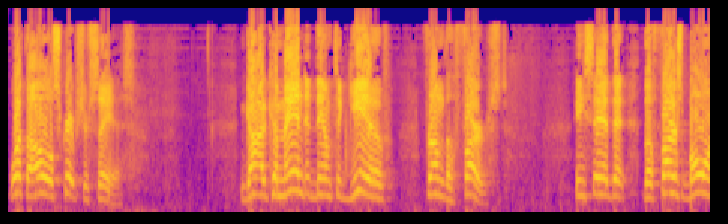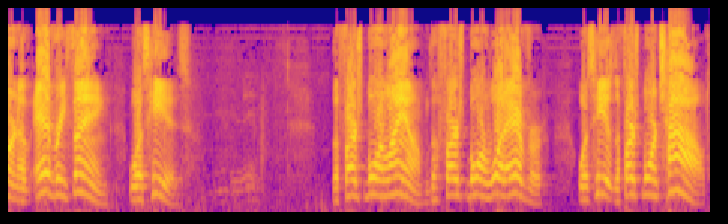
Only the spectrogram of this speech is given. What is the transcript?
what the old scripture says, God commanded them to give from the first. He said that the firstborn of everything was His. The firstborn lamb, the firstborn whatever was His. The firstborn child.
